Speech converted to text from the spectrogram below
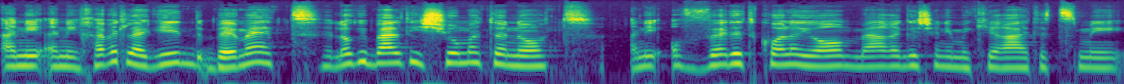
אני, אני חייבת להגיד, באמת, לא קיבלתי שום מתנות. אני עובדת כל היום מהרגע שאני מכירה את עצמי,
